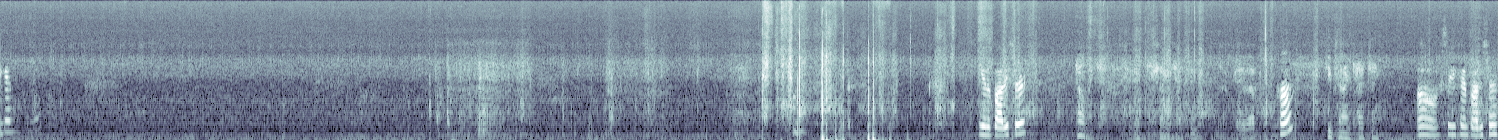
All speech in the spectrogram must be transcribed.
again? You gonna body sir? No, I can't. I can't catching. Okay, that huh? Keeps on catching. Oh, so you can't body surf?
